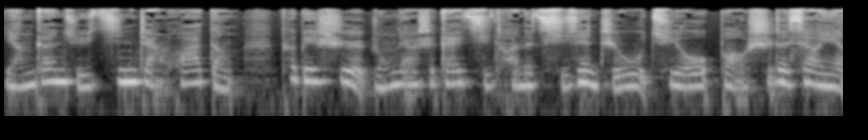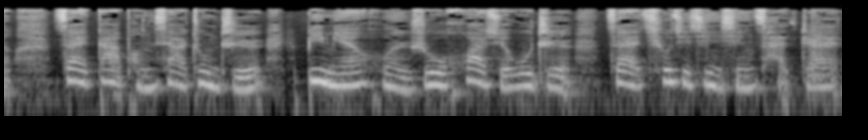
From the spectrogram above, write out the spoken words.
洋甘菊、金盏花等，特别是容量是该集团的旗舰植物，具有保湿的效应。在大棚下种植，避免混入化学物质，在秋季进行采摘。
